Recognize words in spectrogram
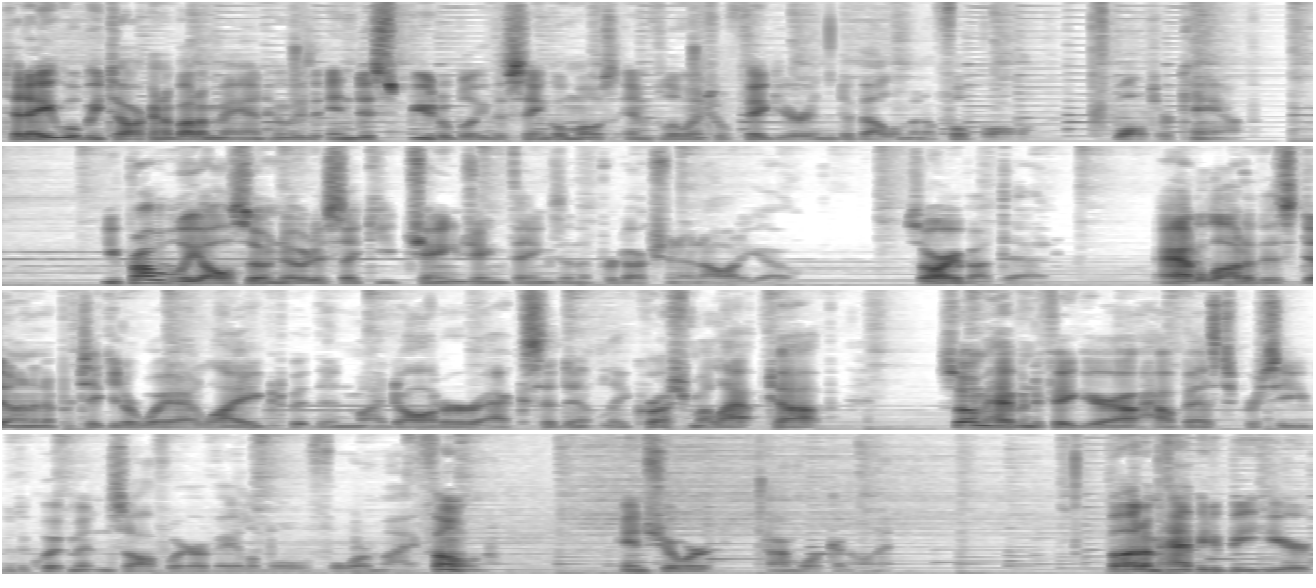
Today we'll be talking about a man who is indisputably the single most influential figure in the development of football, Walter Camp. You probably also notice I keep changing things in the production and audio. Sorry about that. I had a lot of this done in a particular way I liked, but then my daughter accidentally crushed my laptop, so I'm having to figure out how best to proceed with equipment and software available for my phone. In short, I'm working on it. But I'm happy to be here,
